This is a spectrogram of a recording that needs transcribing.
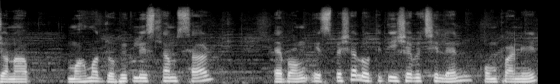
জনাব মোহাম্মদ রফিকুল ইসলাম স্যার এবং স্পেশাল অতিথি হিসেবে ছিলেন কোম্পানির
